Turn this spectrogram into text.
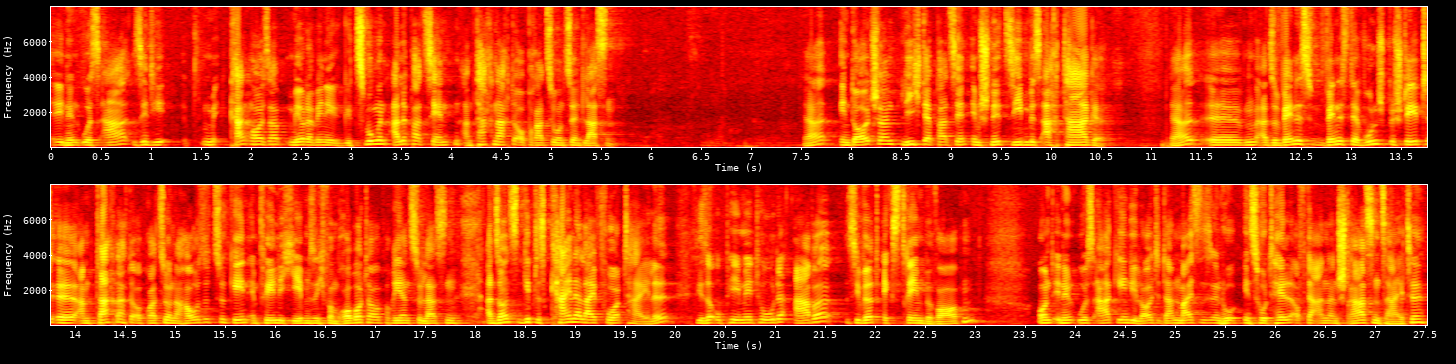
in den USA sind die Krankenhäuser mehr oder weniger gezwungen, alle Patienten am Tag nach der Operation zu entlassen. Ja, in Deutschland liegt der Patient im Schnitt sieben bis acht Tage. Ja, ähm, also wenn es, wenn es der Wunsch besteht, äh, am Tag nach der Operation nach Hause zu gehen, empfehle ich jedem, sich vom Roboter operieren zu lassen. Ansonsten gibt es keinerlei Vorteile dieser OP-Methode, aber sie wird extrem beworben. Und in den USA gehen die Leute dann meistens in, ins Hotel auf der anderen Straßenseite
